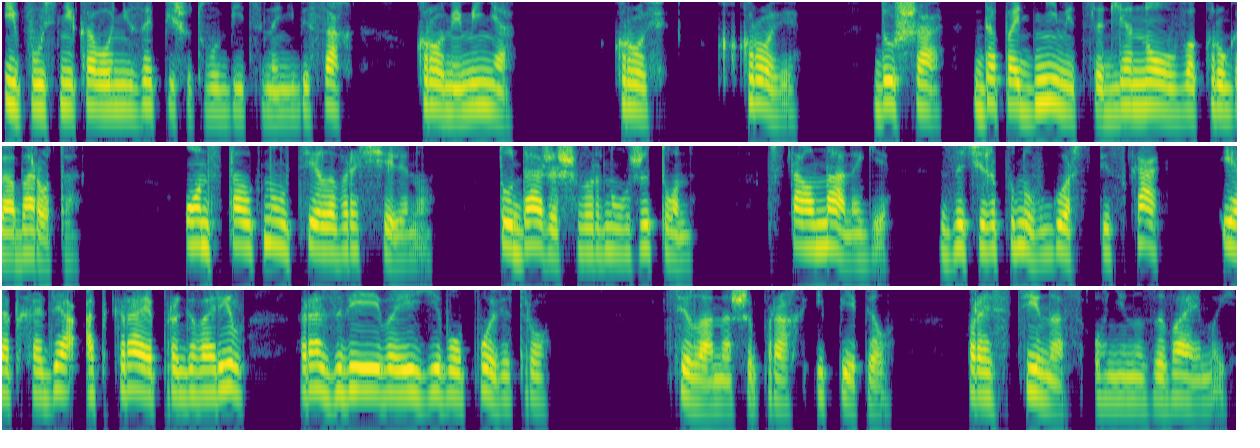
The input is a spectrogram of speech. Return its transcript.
И пусть никого не запишут в убийцы на небесах, кроме меня. Кровь к крови, душа да поднимется для нового кругооборота». Он столкнул тело в расщелину, туда же швырнул жетон, встал на ноги, зачерпнув горсть песка и, отходя от края, проговорил, развеивая его по ветру. «Тела наши прах и пепел, прости нас, о неназываемый,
